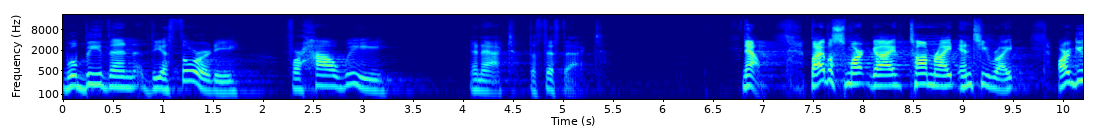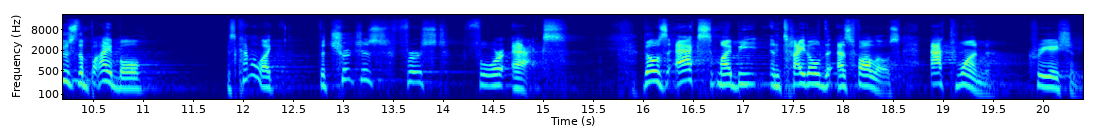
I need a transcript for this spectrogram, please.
will be then the authority for how we enact the fifth act. Now, Bible smart guy Tom Wright, N.T. Wright, argues the Bible is kind of like the church's first four acts. Those acts might be entitled as follows Act 1, creation.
